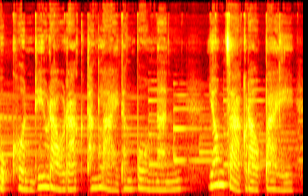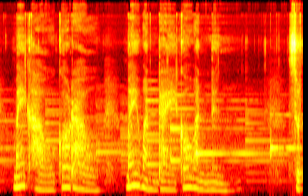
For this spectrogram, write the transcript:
บุคคลที่เรารักทั้งหลายทั้งปวงนั้น ย่อมจากเราไป ไม่เขาก็เราไม่วันใดก็วันหนึ่ง สุด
